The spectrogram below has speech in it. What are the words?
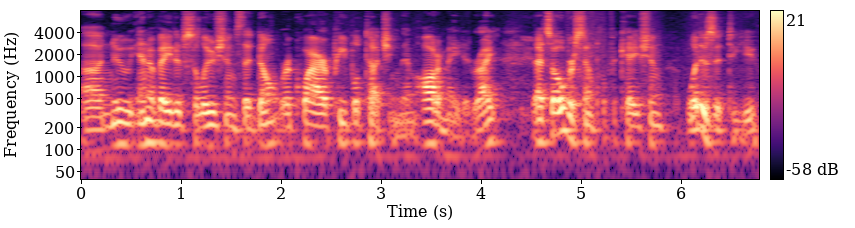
uh, new innovative solutions that don't require people touching them, automated, right? That's oversimplification. What is it to you?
